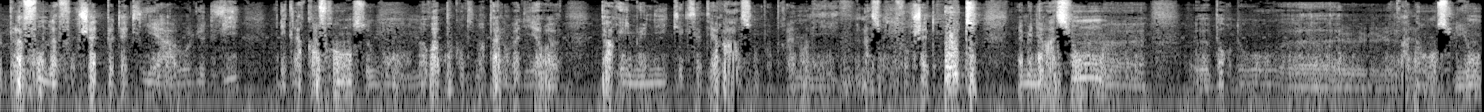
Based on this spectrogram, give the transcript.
le plafond de la fourchette peut être lié au lieu de vie. Il est clair qu'en France ou en Europe continentale, on va dire euh, Paris, Munich, etc., sont à peu près dans les, fourchettes hautes rémunération. Bordeaux, Valence, Lyon,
